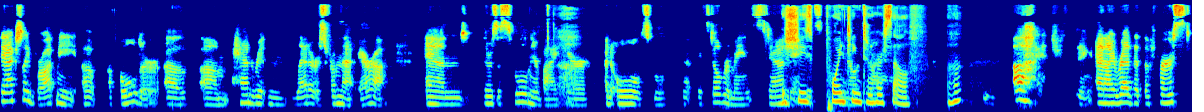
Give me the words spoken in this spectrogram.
they actually brought me a, a folder of um, handwritten letters from that era. And there's a school nearby here, an old school that it still remains standing. She's It's, pointing you know, to herself. Uh-huh. Ah, interesting. And I read that the first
